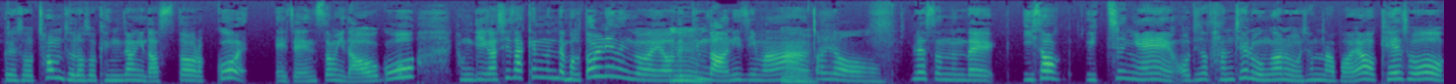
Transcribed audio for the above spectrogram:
그래서 처음 들어서 굉장히 낯설었고 이제 앤썸이 나오고 경기가 시작했는데 막 떨리는 거예요. 내 음. 팀도 아니지만 음. 떨려. 그랬었는데 이석 위층에 어디서 단체로 응원을 오셨나 봐요. 계속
